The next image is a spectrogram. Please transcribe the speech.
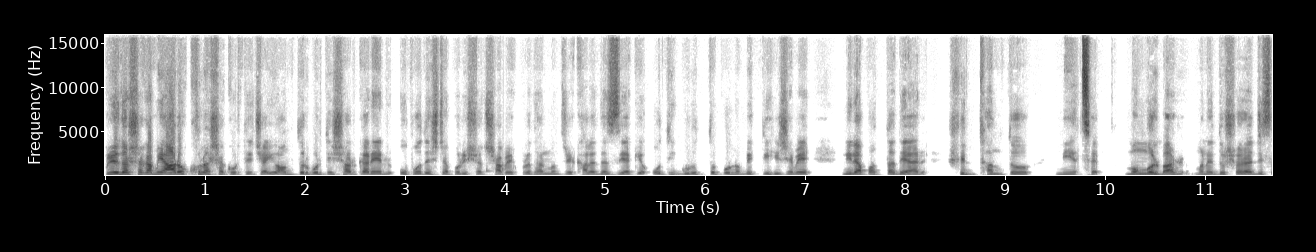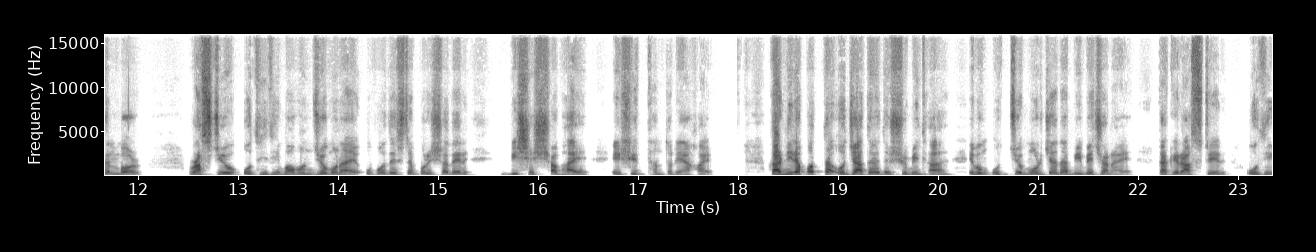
প্রিয় দর্শক, আমি আরও খোলাসা করতে চাই। অন্তর্বর্তী সরকারের উপদেষ্টা পরিষদ সাবেক প্রধানমন্ত্রী খালেদা জিয়াকে অতি গুরুত্বপূর্ণ ব্যক্তি হিসেবে নিরাপত্তা দেওয়ার সিদ্ধান্ত নিয়েছে। মঙ্গলবার মানে দোসরা ডিসেম্বর, রাষ্ট্রীয় অতিথি ভবন যমুনায় উপদেষ্টা পরিষদের বিশেষ সভায় এই সিদ্ধান্ত নেওয়া হয়। তার নিরাপত্তা ও যাতায়াতের সুবিধা এবং উচ্চ মর্যাদা বিবেচনায় তাকে রাষ্ট্রের অতি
